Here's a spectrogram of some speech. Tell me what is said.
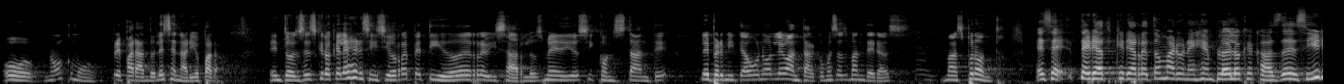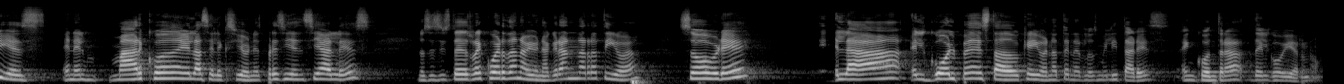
o ¿no? como preparando el escenario para. Entonces creo que el ejercicio repetido de revisar los medios y constante le permite a uno levantar como esas banderas más pronto. Ese, quería retomar un ejemplo de lo que acabas de decir y es en el marco de las elecciones presidenciales, no sé si ustedes recuerdan, había una gran narrativa sobre la, el golpe de Estado que iban a tener los militares en contra del gobierno.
